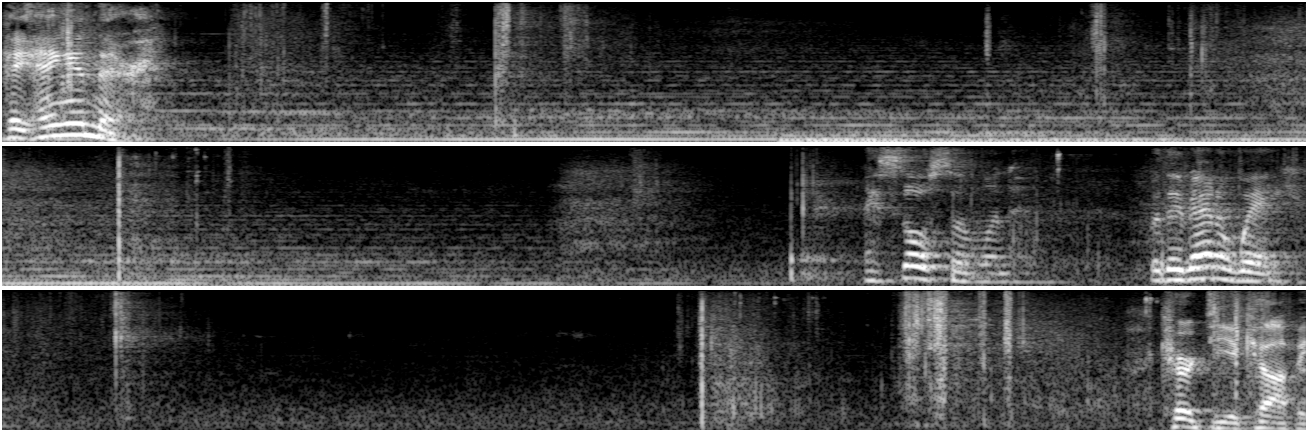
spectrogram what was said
Hey, hang in there! I saw someone, but they ran away. Kirk, do you copy?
